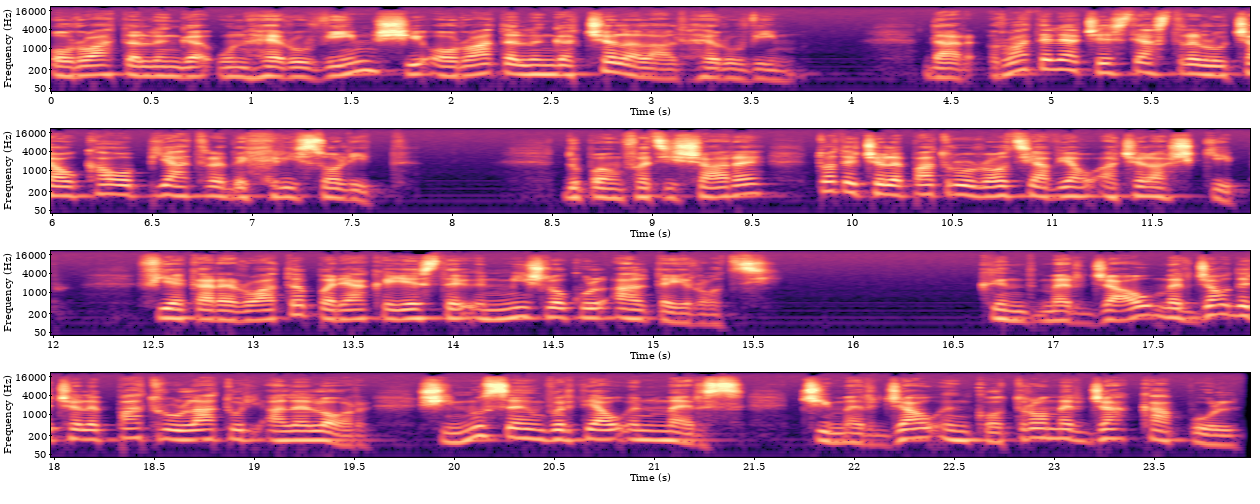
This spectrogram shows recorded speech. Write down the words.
O roată lângă un heruvim și o roată lângă celălalt heruvim. Dar roatele acestea străluceau ca o piatră de hrisolit – după înfățișare, toate cele patru roți aveau același chip. Fiecare roată părea că este în mijlocul altei roți. Când mergeau, mergeau de cele patru laturi ale lor și nu se învârteau în mers, ci mergeau încotro mergea capul,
